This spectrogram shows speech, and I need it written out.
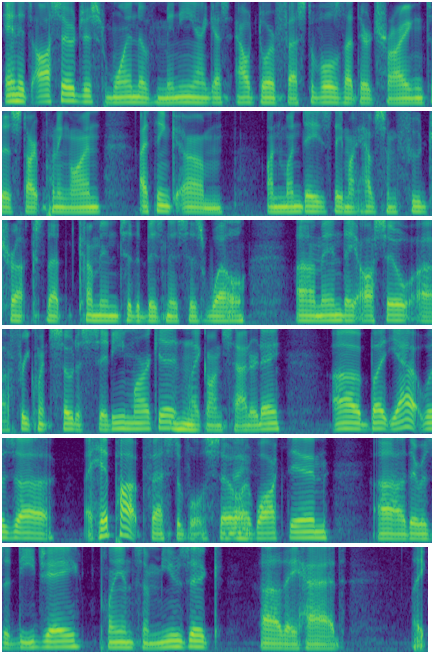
And it's also just one of many, I guess, outdoor festivals that they're trying to start putting on. I think um, on Mondays they might have some food trucks that come into the business as well. Um, and they also uh, frequent Soda City Market, like on Saturday. Uh, but yeah, it was uh, a hip hop festival. So Nice. I walked in. Uh, there was a DJ playing some music. Uh, they had like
